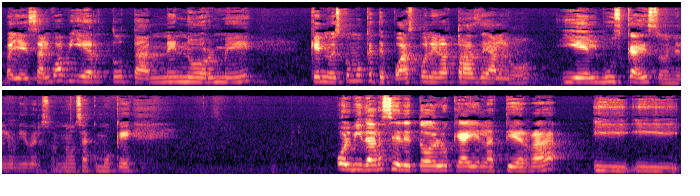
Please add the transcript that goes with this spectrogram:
vaya, es algo abierto, tan enorme, que no es como que te puedas poner atrás de algo. Y él busca eso en el universo, ¿no? O sea, como que olvidarse de todo lo que hay en la Tierra y, y,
